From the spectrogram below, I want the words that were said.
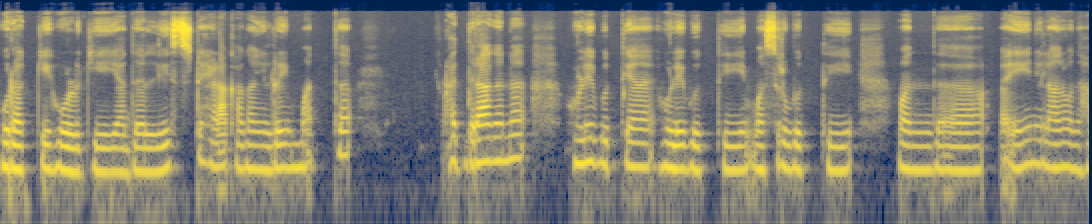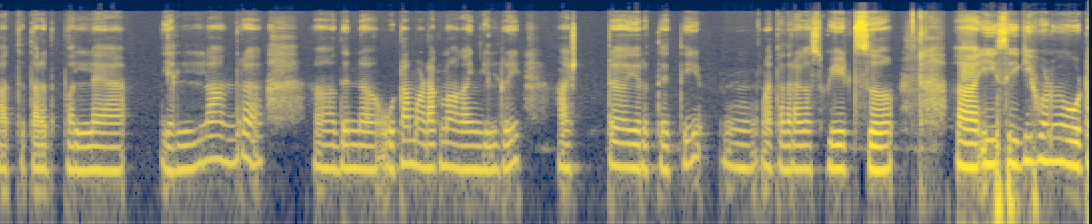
ಹುರಕ್ಕಿ ಹೋಳ್ಗೆ, ಅದು ಲಿಸ್ಟ್ ಹೇಳೋಕ್ಕಾಗಂಗಿಲ್ಲ ರೀ. ಮತ್ತು ಅದ್ರಾಗನ ಹುಳಿ ಬುತ್ತಿ ಹುಳಿ ಬುತ್ತಿ, ಮೊಸರು ಬುತ್ತಿ, ಒಂದು, ಏನಿಲ್ಲ ಅಂದ್ರೆ ಒಂದು ಹತ್ತು ಥರದ ಪಲ್ಯ ಎಲ್ಲ ಅಂದ್ರೆ ಅದನ್ನು ಊಟ ಮಾಡೋಕ್ಕೂ ಆಗಂಗಿಲ್ಲ ರೀ. ಅಷ್ಟು ಇರ್ತೈತಿ. ಮತ್ತು ಅದ್ರಾಗ ಸ್ವೀಟ್ಸ್ ಈ ಸೀಗಿ ಹುಣ್ಣು ಊಟ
